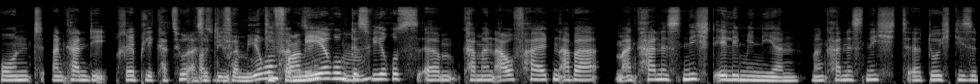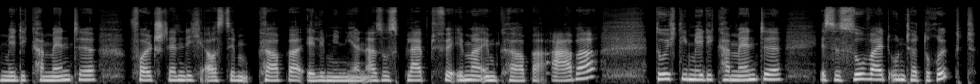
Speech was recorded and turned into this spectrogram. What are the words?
Und man kann die Replikation, also, also die, die, Vermehrung, die Vermehrung des mhm. Virus ähm, kann man aufhalten, aber man kann es nicht eliminieren. Man kann es nicht äh, durch diese Medikamente vollständig aus dem Körper eliminieren. Also es bleibt für immer im Körper. Aber durch die Medikamente ist es so weit unterdrückt,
